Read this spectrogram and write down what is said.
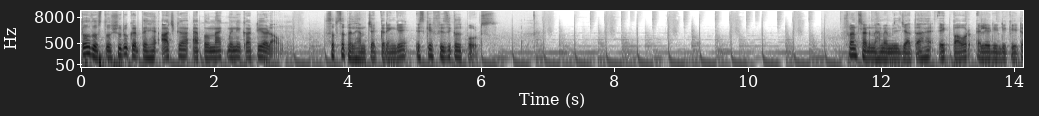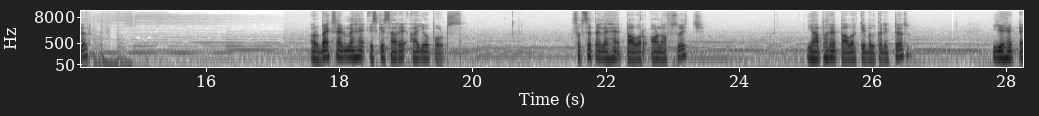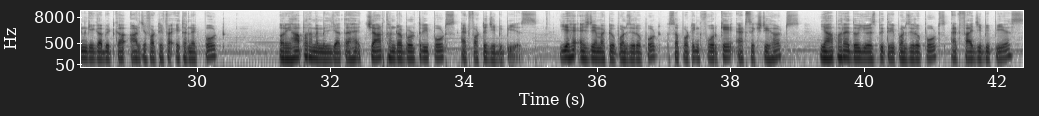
तो दोस्तों, शुरू करते हैं आज का एप्पल मैक मिनी का टीयर डाउन सबसे पहले हम चेक करेंगे इसके फ़िज़िकल पोर्ट्स फ्रंट साइड में हमें मिल जाता है एक पावर एलईडी इंडिकेटर और बैक साइड में है इसके सारे आईओ पोर्ट्स सबसे पहले है पावर ऑन ऑफ़ स्विच यहाँ पर है पावर केबल कनेक्टर ये है 10 गीगाबिट का R J forty five ethernet port और यहाँ पर हमें मिल जाता है चार Thunderbolt three ports at forty G B P S ये है H D M I two point zero port supporting four K at sixty hertz यहाँ पर है दो U S B three point zero ports at five G B P S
